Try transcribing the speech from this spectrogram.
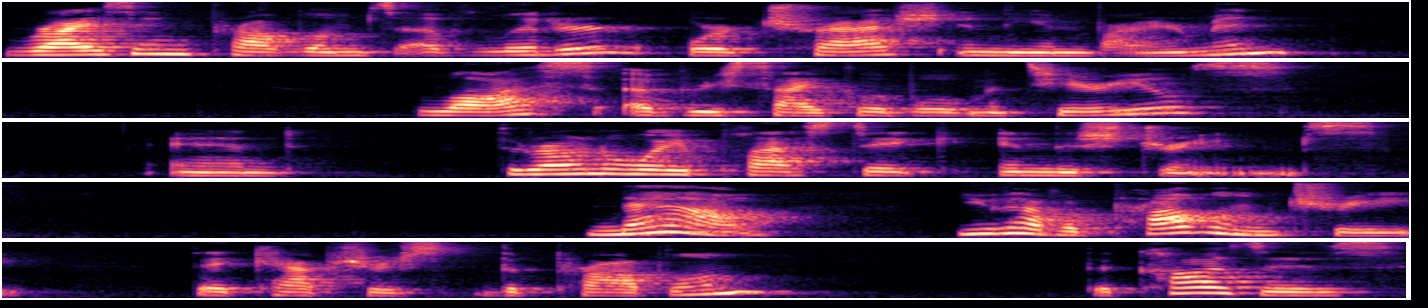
rising problems of litter or trash in the environment, loss of recyclable materials, and thrown away plastic in the streams. Now, you have a problem tree that captures the problem, the causes,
